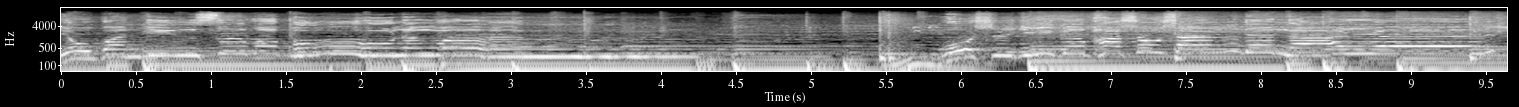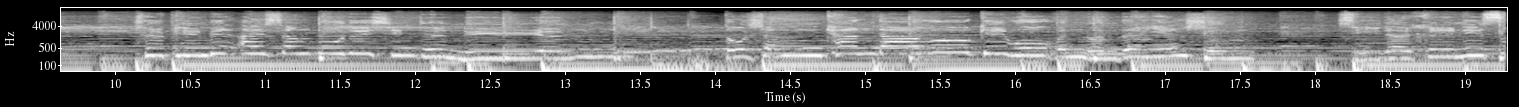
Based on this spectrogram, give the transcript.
有关隐私我不能问。我是一个怕受伤的男人，却偏偏爱上不对心的女人。多想看到给我温暖的眼神，期待和你私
